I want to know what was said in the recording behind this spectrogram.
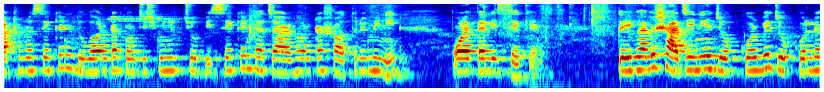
আঠেরো সেকেন্ড, দু ঘণ্টা পঁচিশ মিনিট, চব্বিশ সেকেন্ড, আর চার ঘণ্টা সতেরো মিনিট পঁয়তাল্লিশ সেকেন্ড। তো এইভাবে সাজিয়ে নিয়ে যোগ করবে, যোগ করলে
